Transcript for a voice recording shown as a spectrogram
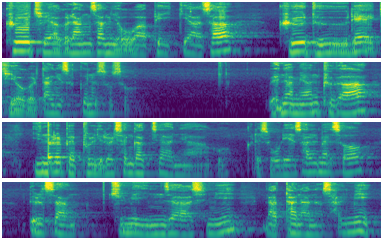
그 죄악을 항상 여호와 앞에 있게 하사 그들의 기억을 땅에서 끊으소서. 왜냐하면 그가 인을 베풀 일을 생각지 아니하고 그래서 우리의 삶에서 늘상 주님의 인자하심이 나타나는 삶이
